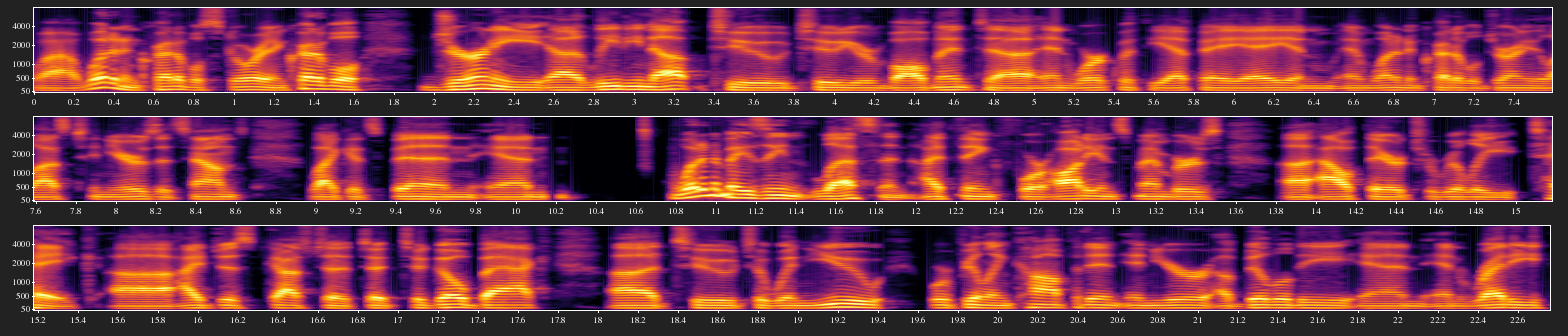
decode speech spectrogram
Wow, what an incredible story! Incredible journey uh, leading up to to your involvement uh, and work with the FAA, and and what an incredible journey the last ten years. It sounds like it's been, and what an amazing lesson I think for audience members uh, out there to really take. Uh, I just gosh to to, to go back uh, to to when you were feeling confident in your ability and and ready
